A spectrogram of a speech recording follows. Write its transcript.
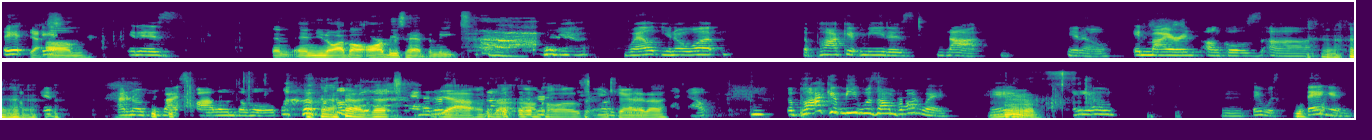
It, Yes. Um, it is. and, and, you know, I thought Arby's had the meat. Well, you know what? The pocket meat is not, you know, in Myron's uncle's uh pocket. I don't know if you guys followed the whole The- Canada yeah, the uncles in Canada. The pocket meat was on Broadway. Hey, Mm. hey, yo. Mm, It was thanging.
